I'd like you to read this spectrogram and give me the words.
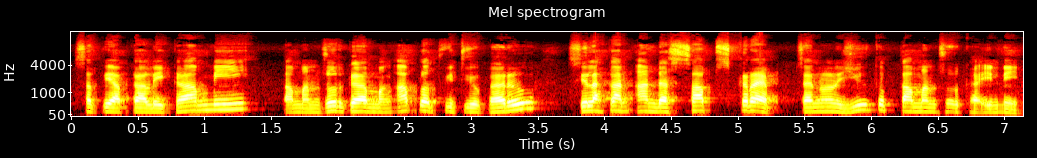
setiap kali kami Taman Surga mengupload video baru, silahkan Anda subscribe channel YouTube Taman Surga ini.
